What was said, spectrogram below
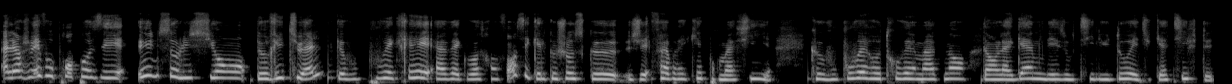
Alors, je vais vous proposer une solution de rituel que vous pouvez créer avec votre enfant. C'est quelque chose que j'ai fabriqué pour ma fille, que vous pouvez retrouver maintenant dans la gamme des outils ludo-éducatifs de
